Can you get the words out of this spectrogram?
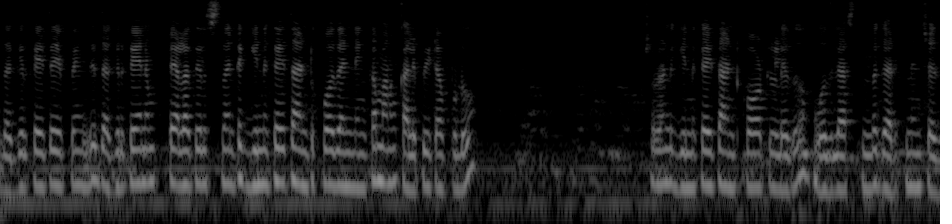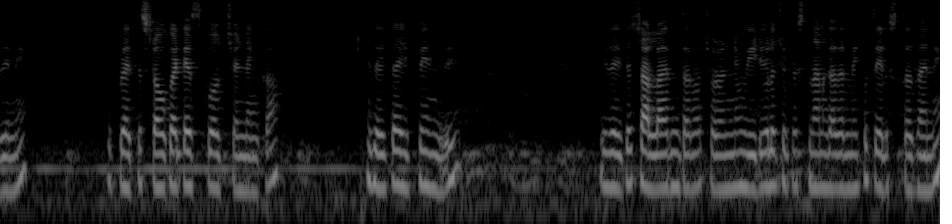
దగ్గరికి అయితే అయిపోయింది. దగ్గరికి అయినప్పుడు ఎలా తెలుస్తుంది అంటే గిన్నెకైతే అంటుకోదండి ఇంకా మనం కలిపేటప్పుడు. చూడండి గిన్నెకైతే అంటుకోవట్లేదు. వదిలేస్తుంది గరిట నుంచి అదిని. ఇప్పుడైతే స్టవ్ కట్టేసుకోవచ్చండి ఇంకా. ఇదైతే అయిపోయింది. ఇదైతే చల్లారిన తర్వాత చూడండి వీడియోలో చూపిస్తున్నాను కదా మీకు తెలుస్తుందని.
